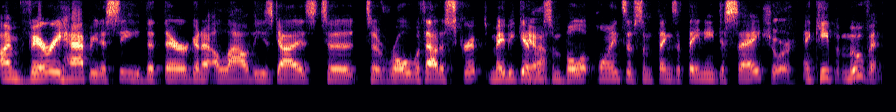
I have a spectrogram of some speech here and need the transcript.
I'm very happy to see that they're going to allow these guys to to roll without a script, maybe give yeah. them some bullet points of some things that they need to say, sure, and keep it moving.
